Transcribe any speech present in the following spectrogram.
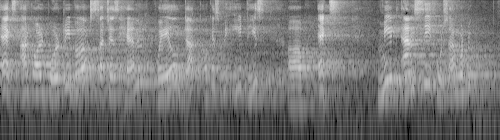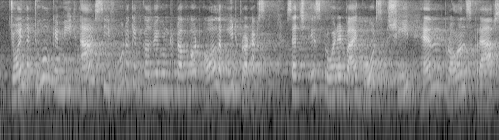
eggs are called poultry birds such as hen, quail, duck. Okay, so we eat these uh, eggs. Meat and seafood. So I'm going to join the two, okay, meat and seafood, okay, because we are going to talk about all the meat products such is provided by goats, sheep, hen, prawns, crabs,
